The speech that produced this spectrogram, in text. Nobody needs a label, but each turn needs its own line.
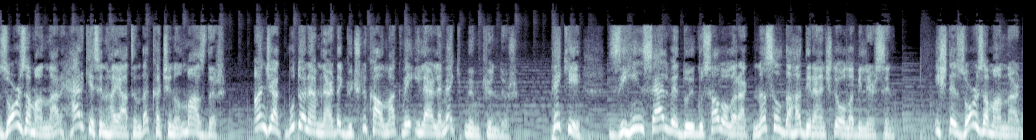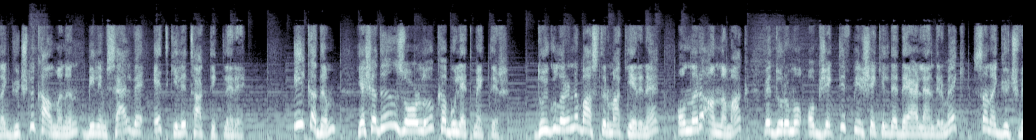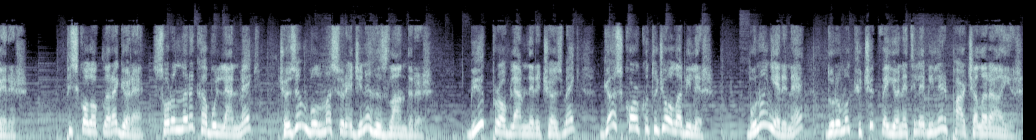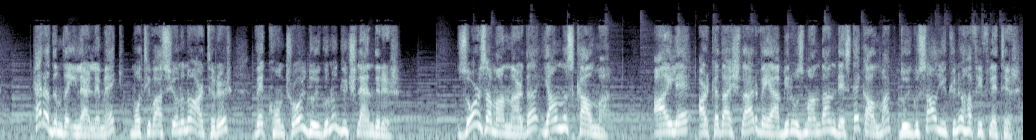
Zor zamanlar herkesin hayatında kaçınılmazdır. Ancak bu dönemlerde güçlü kalmak ve ilerlemek mümkündür. Peki, zihinsel ve duygusal olarak nasıl daha dirençli olabilirsin? İşte zor zamanlarda güçlü kalmanın bilimsel ve etkili taktikleri. İlk adım, yaşadığın zorluğu kabul etmektir. Duygularını bastırmak yerine onları anlamak ve durumu objektif bir şekilde değerlendirmek sana güç verir. Psikologlara göre sorunları kabullenmek çözüm bulma sürecini hızlandırır. Büyük problemleri çözmek göz korkutucu olabilir. Bunun yerine durumu küçük ve yönetilebilir parçalara ayır. Her adımda ilerlemek motivasyonunu artırır ve kontrol duygunu güçlendirir. Zor zamanlarda yalnız kalma. Aile, arkadaşlar veya bir uzmandan destek almak duygusal yükünü hafifletir.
